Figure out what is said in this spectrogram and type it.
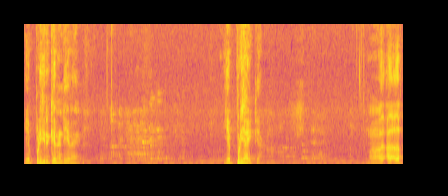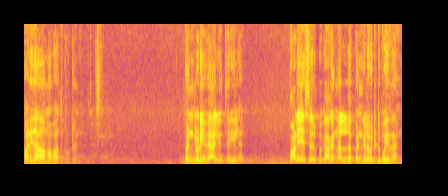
எப்படி இருக்க வேண்டியவன்? எப்படி ஆயிட்டியா? அதை பரிதாபமாக பார்த்துட்டு விட்டுருங்க. பெண்களுடைய வேல்யூ தெரியல. பழைய செருப்புக்காக நல்ல பெண்களை விட்டுட்டு போயிடுறாங்க.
